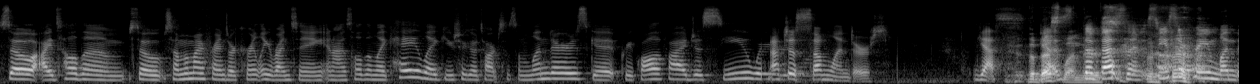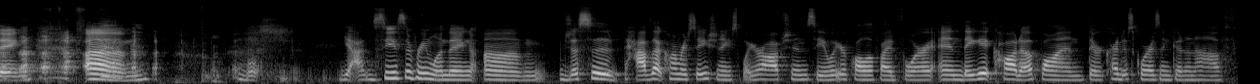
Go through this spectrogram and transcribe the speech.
So I tell them, so some of my friends are currently renting, and I tell them, like, hey, like, you should go talk to some lenders, get pre qualified, just see where. Not you're just some lenders. Yes. The best yes, lenders. The best lenders. See Supreme Lending. Um, well, yeah, see Supreme Lending. Um, just to have that conversation, explore your options, see what you're qualified for, and they get caught up on their credit score isn't good enough.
